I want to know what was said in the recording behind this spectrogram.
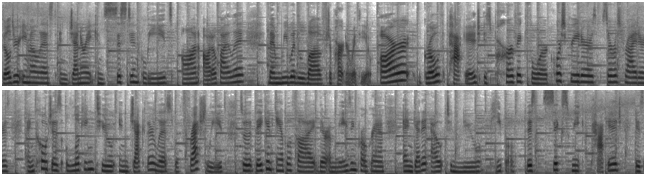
build your email list and generate consistent leads on autopilot, then we would love to partner with you. Our growth package is perfect for course creators, service providers, and coaches looking to inject their list with fresh leads so that they can amplify their amazing program and get it out to new people. This six week package is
